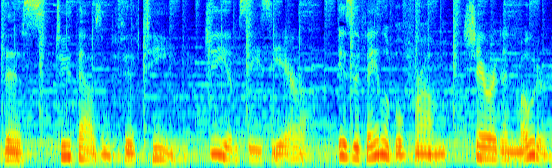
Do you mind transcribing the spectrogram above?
This 2015 GMC Sierra is available from Sheridan Motor.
